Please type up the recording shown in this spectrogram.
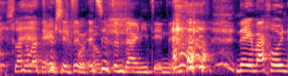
Zolang er maar nee het, zit hem, het zit hem daar niet in. Nee, maar gewoon,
